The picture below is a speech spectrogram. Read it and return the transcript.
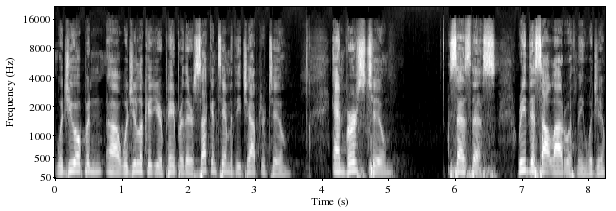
would you open, uh, would you look at your paper there? 2 Timothy chapter 2. And verse 2 says this. Read this out loud with me, would you?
